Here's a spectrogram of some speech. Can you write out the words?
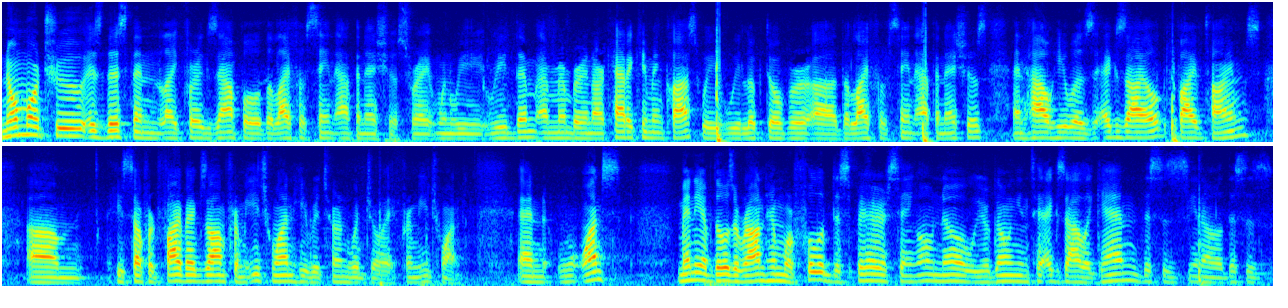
No more true is this than, like, for example, the life of Saint Athanasius, right? When we read them, I remember in our catechumen class, we, we looked over uh, the life of Saint Athanasius and how he was exiled five times. Um, he suffered five exiles. From each one, he returned with joy, from each one. And once many of those around him were full of despair, saying, Oh no, you're going into exile again. This is, you know, this is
